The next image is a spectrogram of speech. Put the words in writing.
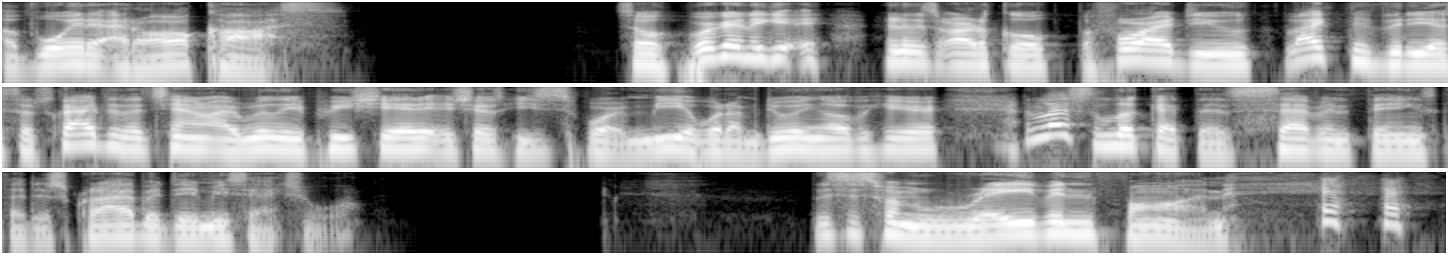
avoid it at all costs. So we're going to get into this article. Before I do, like the video, subscribe to the channel. I really appreciate it. It shows you support me and what I'm doing over here. And let's look at the seven things that describe a demisexual. This is from Raven Fawn.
